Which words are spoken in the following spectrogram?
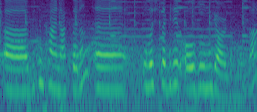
E, bütün kaynakların e, ulaşılabilir olduğunu gördüm burada.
